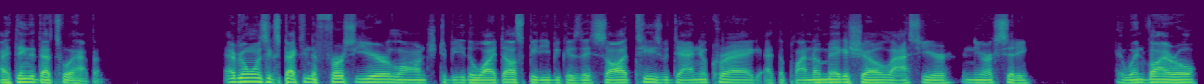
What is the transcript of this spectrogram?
I think that that's what happened. Everyone was expecting the first year launch to be the White Dial Speedy because they saw it teased with Daniel Craig at the Planet Omega show last year in New York City. It went viral.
